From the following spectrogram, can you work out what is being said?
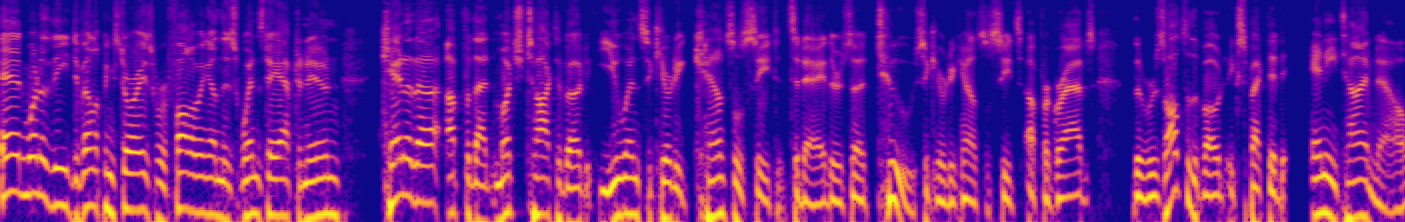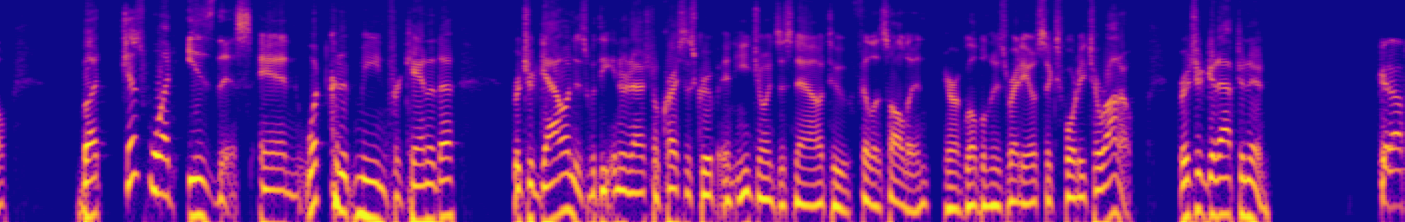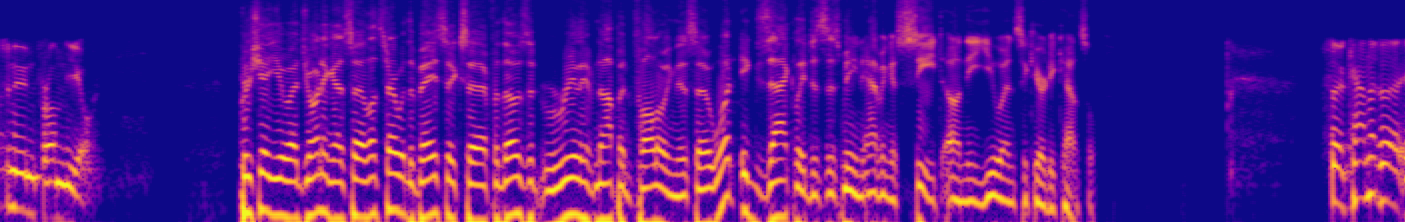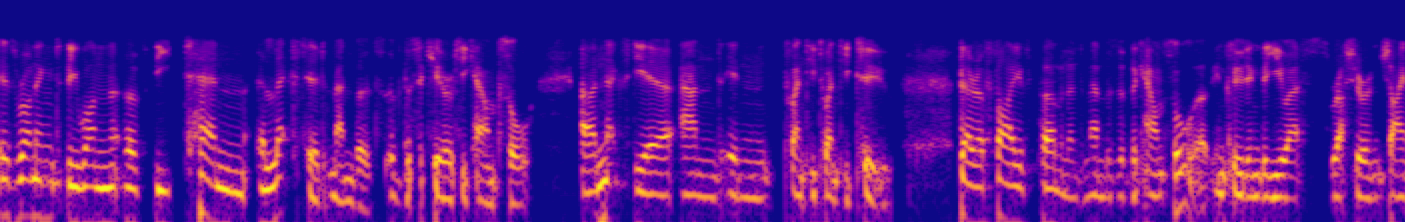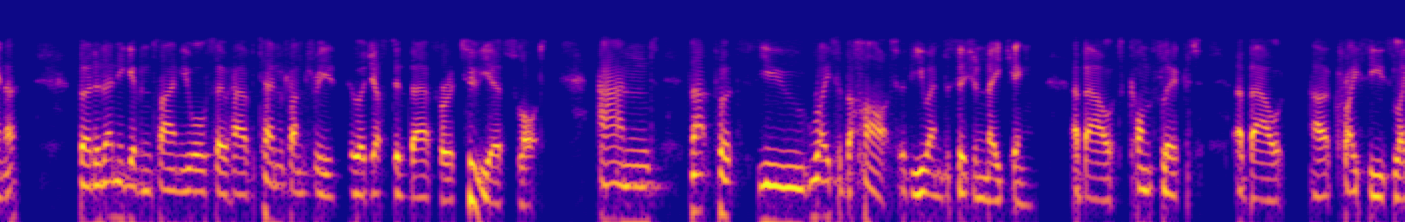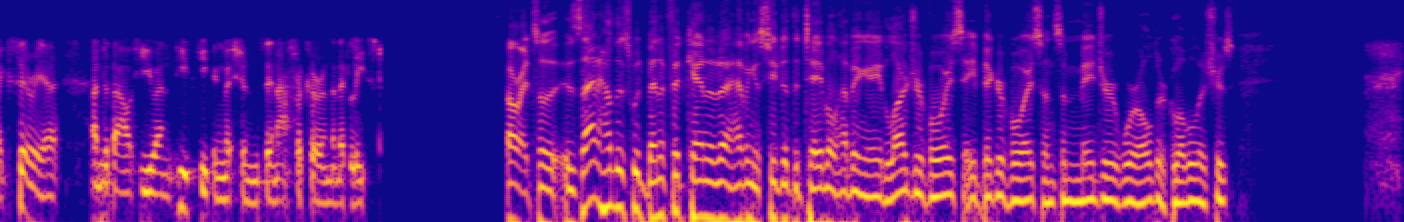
And one of the developing stories we're following on this Wednesday afternoon Canada up for that much talked about UN Security Council seat today. There's uh, two Security Council seats up for grabs. The results of the vote expected any time now. But just what is this and what could it mean for Canada? Richard Gowan is with the International Crisis Group and he joins us now to fill us all in here on Global News Radio 640 Toronto. Richard, good afternoon. Good afternoon from New York. Appreciate you uh, joining us. Uh, let's start with the basics. Uh, for those that really have not been following this, uh, what exactly does this mean having a seat on the UN Security Council? So, Canada is running to be one of the 10 elected members of the Security Council uh, next year and in 2022. There are five permanent members of the Council, uh, including the US, Russia, and China. But at any given time, you also have 10 countries who are just in there for a two year slot. And that puts you right at the heart of UN decision making about conflict, about uh, crises like Syria, and about UN peacekeeping missions in Africa and the Middle East. All right. So, is that how this would benefit Canada, having a seat at the table, having a larger voice, a bigger voice on some major world or global issues?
